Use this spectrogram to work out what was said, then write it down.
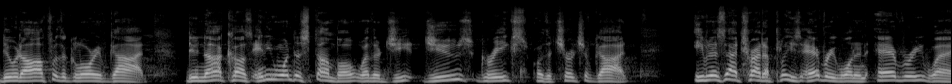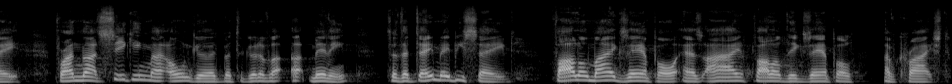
do it all for the glory of God. Do not cause anyone to stumble, whether Jews, Greeks, or the church of God, even as I try to please everyone in every way. For I'm not seeking my own good, but the good of uh, many, so that they may be saved. Follow my example as I follow the example of Christ.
